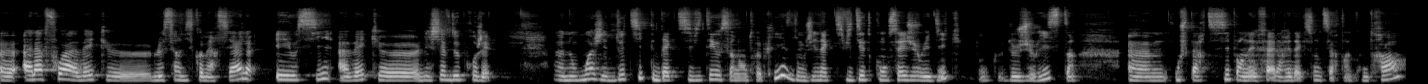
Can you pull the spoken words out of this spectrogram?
euh, à la fois avec euh, le service commercial et aussi avec les chefs de projet. donc moi, j'ai deux types d'activités au sein de l'entreprise. Donc j'ai une activité de conseil juridique, donc de juriste, où je participe en effet à la rédaction de certains contrats,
